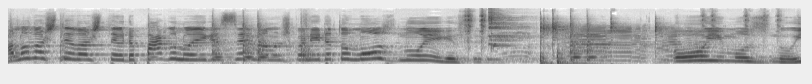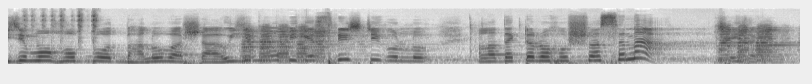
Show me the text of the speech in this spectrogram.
ভালোবাসতে বাসতে ওটা পাগল হয়ে গেছে, মানুষ কারণ এটা তো মজনু হয়ে গেছে। ওই মজনু ওই যে মহব্বত, ভালোবাসা, ওই যে মহবিকে সৃষ্টি করল, আলাদা একটা রহস্য আছে না? সেই জায়গায়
